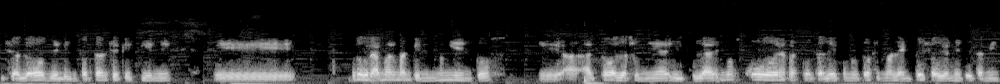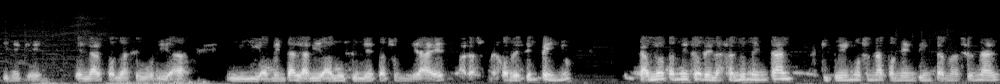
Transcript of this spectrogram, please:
y se habló de la importancia que tiene eh, programar mantenimientos eh, a, todas las unidades vehiculares. No todo es responsabilidad conductor, sino la empresa obviamente también tiene que velar por la seguridad y aumentar la vida útil de estas unidades para su mejor desempeño. Se habló también sobre la salud mental, que tuvimos una ponente internacional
